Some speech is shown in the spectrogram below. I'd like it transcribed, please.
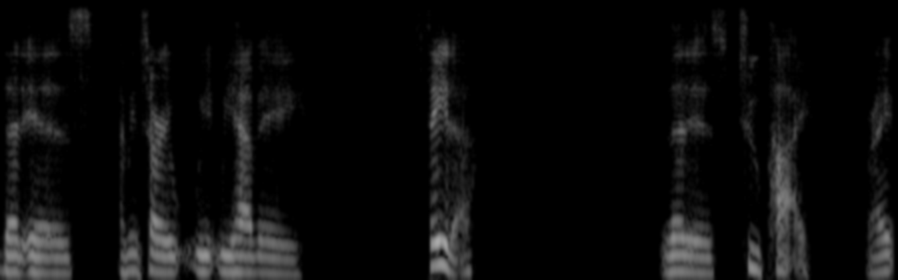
that is, I mean, sorry, we, we have a theta that is 2 pi, right?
